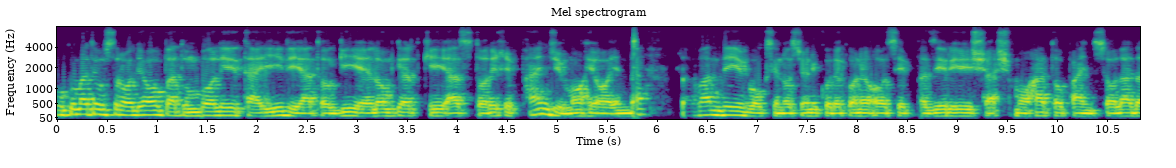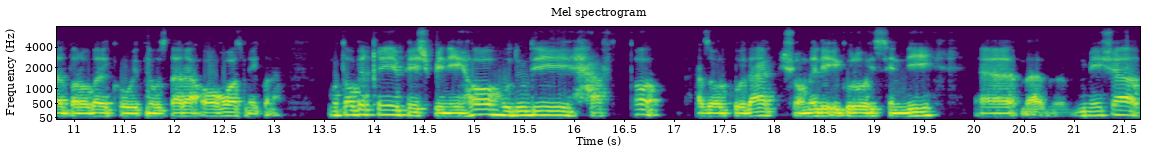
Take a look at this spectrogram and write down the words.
حکومت استرالیا به دنبال تایید اتاگی اعلام کرد که از تاریخ پنج ماه آینده روند واکسیناسیون کودکان آسیب پذیر شش ماه تا پنج ساله در برابر کووید 19 را آغاز می کند. مطابق پیش بینی ها حدود 70 هزار کودک شامل گروه سنی میشه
